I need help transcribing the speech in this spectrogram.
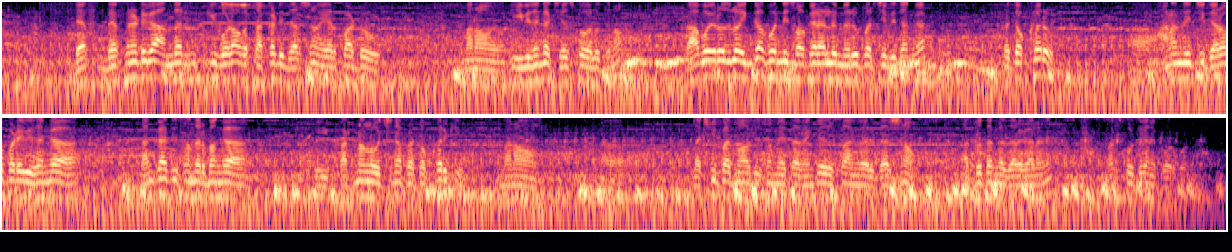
డెఫ్ డెఫినెట్గా అందరికీ కూడా ఒక చక్కటి దర్శనం ఏర్పాటు మనం ఈ విధంగా చేసుకోగలుగుతున్నాం. రాబోయే రోజుల్లో ఇంకా కొన్ని సౌకర్యాలు మెరుగుపరిచే విధంగా ప్రతి ఒక్కరూ ఆనందించి గర్వపడే విధంగా సంక్రాంతి సందర్భంగా ఈ పట్టణంలో వచ్చిన ప్రతి ఒక్కరికి మనం లక్ష్మీ పద్మావతి సమేత వెంకటేశ్వర స్వామి వారి దర్శనం అద్భుతంగా జరగాలని మనస్ఫూర్తిగా కోరుకుంటున్నాను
